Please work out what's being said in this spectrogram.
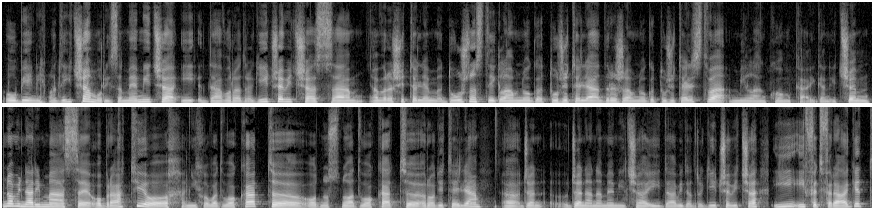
ubijenih mladića Muriza Memića i Davora Dragičevića sa vršiteljem dužnosti glavnog tužitelja državnog tužiteljstva Milankom Kajganićem. Novinarima se obratio njihov advokat, odnosno advokat roditelja Dženana Memića i Davida Dragičevića i Ifet Feraget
